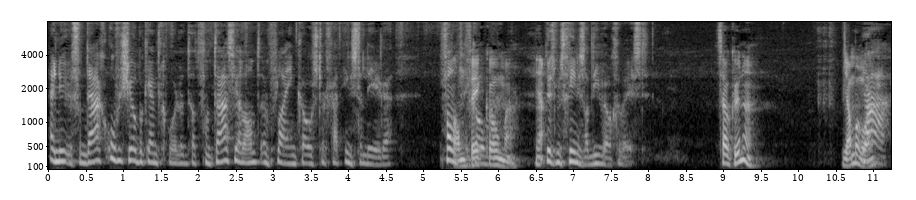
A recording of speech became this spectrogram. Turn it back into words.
En nu is vandaag officieel bekend geworden dat Fantasialand een Flying Coaster gaat installeren. Van, Van Vekoma. Vekoma. Ja, Dus misschien is dat die wel geweest. zou kunnen. Jammer hoor. Ja,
